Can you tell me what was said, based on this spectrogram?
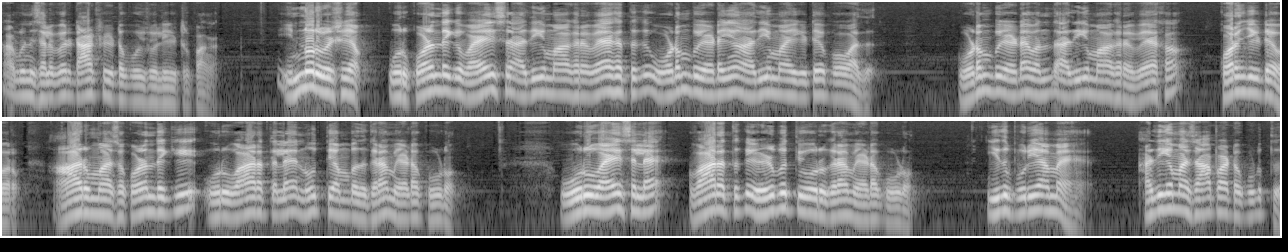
அப்படின்னு சில பேர் டாக்டர்கிட்ட போய் சொல்லிக்கிட்டு இருப்பாங்க. இன்னொரு விஷயம் ஒரு குழந்தைக்கு வயசு அதிகமாகிற வேகத்துக்கு உடம்பு எடையும் அதிகமாகிக்கிட்டே போகாது. உடம்பு எடை வந்து அதிகமாகிற வேகம் குறைஞ்சிக்கிட்டே வரும். ஆறு மாத குழந்தைக்கு ஒரு வாரத்தில் நூற்றி ஐம்பது கிராம் எடை கூடும். ஒரு வயசில் வாரத்துக்கு எழுபத்தி ஒரு கிராம் எடை கூடும். இது புரியாமல் அதிகமாக சாப்பாட்டை கொடுத்து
